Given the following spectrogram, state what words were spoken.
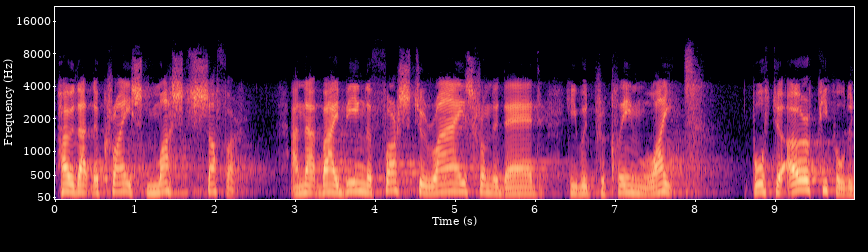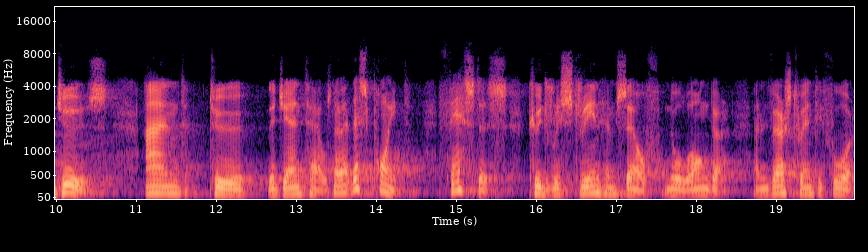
how that the Christ must suffer and that by being the first to rise from the dead, he would proclaim light both to our people, the Jews, and to the Gentiles. Now, at this point, Festus could restrain himself no longer. And in verse 24,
